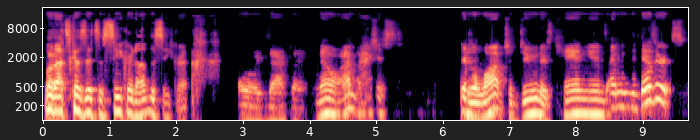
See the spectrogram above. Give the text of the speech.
well, that's because it's a secret of the secret. oh, exactly. No, I'm. I just there's a lot to do. There's canyons. I mean, the deserts.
